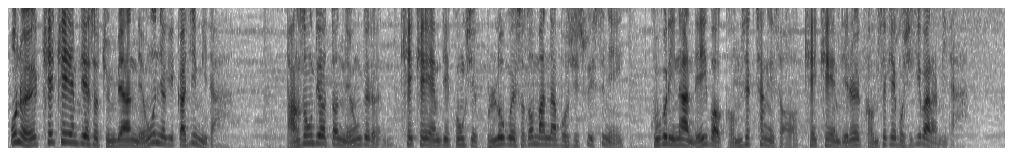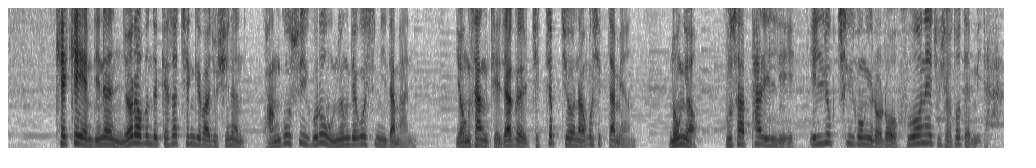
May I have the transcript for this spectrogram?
오늘 KKMD에서 준비한 내용은 여기까지입니다. 방송되었던 내용들은 KKMD 공식 블로그에서도 만나보실 수 있으니 구글이나 네이버 검색창에서 KKMD를 검색해 보시기 바랍니다. KKMD는 여러분들께서 챙겨봐 주시는 광고 수익으로 운영되고 있습니다만 영상 제작을 직접 지원하고 싶다면 농협 9481216701호로 후원해 주셔도 됩니다.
